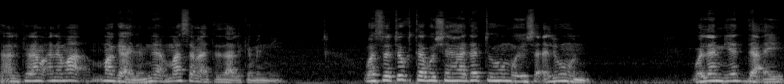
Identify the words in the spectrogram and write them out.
الكلام أنا ما ما قايله. ما سمعت ذلك مني. وستكتب شهادتهم ويسألون. ولم يدعي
